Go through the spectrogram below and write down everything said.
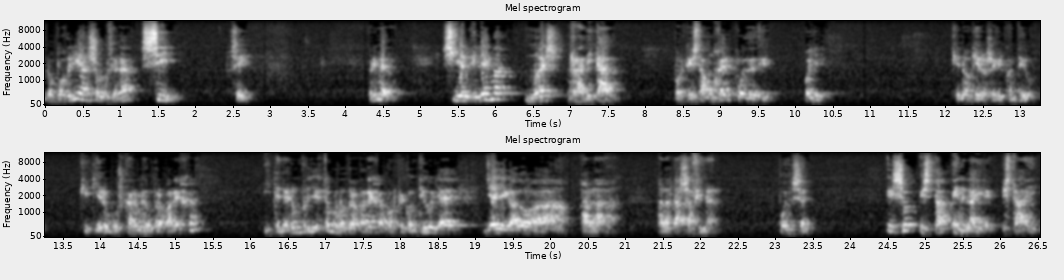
¿lo podrían solucionar? Sí, sí. Primero, si el dilema no es radical, porque esta mujer puede decir, oye, que no quiero seguir contigo, que quiero buscarme otra pareja y tener un proyecto con otra pareja, porque contigo ya he, ya llegado a la tasa final. Puede ser. Eso está en el aire, está ahí.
